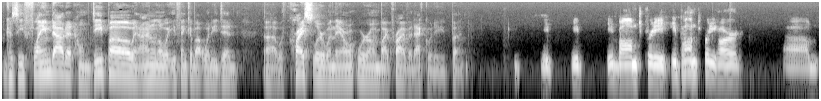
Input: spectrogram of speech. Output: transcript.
because he flamed out at Home Depot, and I don't know what you think about what he did uh, with Chrysler when they were owned by private equity, but he he he bombed pretty he bombed pretty hard. Um,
